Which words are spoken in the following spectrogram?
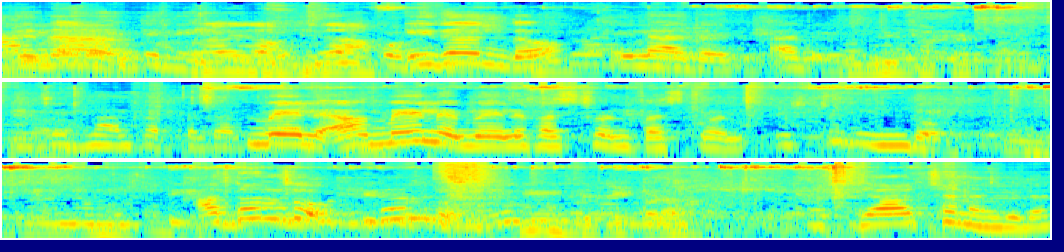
ಅದನ್ನ. ಇದೊಂದು ಇಲ್ಲ ಅದೊಂದು ಅದು. ಮೇಲೆ ಆ ಮೇಲೆ ಮೇಲೆ ಫಸ್ಟ್ ಒನ್ ಫಸ್ಟ್ ಒನ್ ಇಷ್ಟು ಹಿಂದು ಅದೊಂದು. ಯಾವ ಚೆನ್ನಾಗಿದೆ?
